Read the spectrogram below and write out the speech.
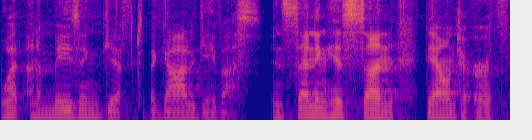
What an amazing gift that God gave us in sending his Son down to earth.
